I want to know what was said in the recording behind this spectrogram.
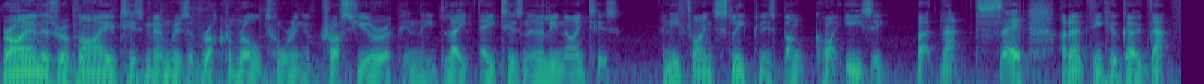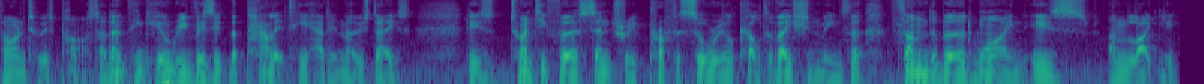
Brian has revived his memories of rock and roll touring across Europe in the late 80s and early 90s, and he finds sleep in his bunk quite easy. But that said, I don't think he'll go that far into his past. I don't think he'll revisit the palate he had in those days. His 21st century professorial cultivation means that Thunderbird wine is unlikely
